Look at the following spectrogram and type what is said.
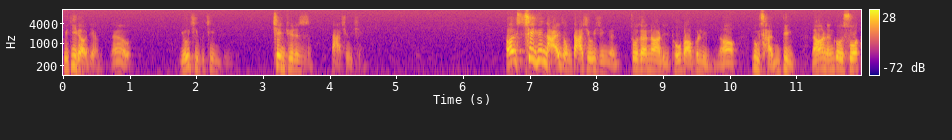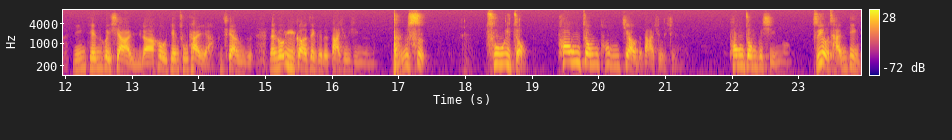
会剃头店然后尤其不欠缺，欠缺的是什么？大修行。而欠缺哪一种大修行人？坐在那里，头发不理，然后入禅定，然后能够说明天会下雨啦，后天出太阳这样子，能够预告这个的大修行人吗？不是，出一种通中通教的大修行人，通中不行哦，只有禅定，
